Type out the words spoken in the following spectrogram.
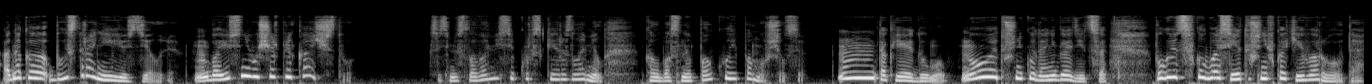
Однако быстро они ее сделали. Боюсь, не в ущерб ли качеству. С этими словами Сикорский разломил колбасную палку и поморщился. «М -м, «Так я и думал. Но это уж никуда не годится. Пуговица в колбасе — это уж ни в какие ворота».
